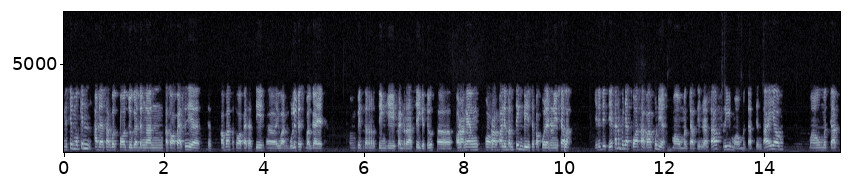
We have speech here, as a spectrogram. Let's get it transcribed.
ini sih mungkin ada sangkut paut juga dengan ketua PSSI ya, apa ketua PSSI eh, Iwan Bule sebagai pemimpin tertinggi federasi gitu. Eh, orang yang orang paling penting di sepak bola Indonesia lah. Jadi dia, kan punya kuasa apa pun ya, mau mencat Indra Safri, mau mencat Sintayong, mau mencat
